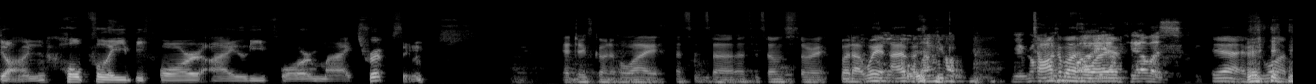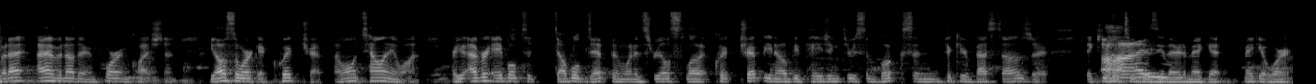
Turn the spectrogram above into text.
done, hopefully before I leave for my trip soon. Yeah, Jake's going to Hawaii. That's its uh, that's its own story. But uh, wait, I have you, wow. You're going talk to about Hawaii. I'm jealous. Yeah, if you want. But I, I have another important question. You also work at Kwik Trip. I won't tell anyone. Are you ever able to double dip and when it's real slow at Kwik Trip, you know, be paging through some books and pick your best ofs or they keep it too busy there to make it make it work?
